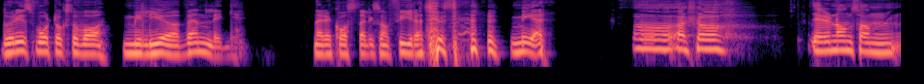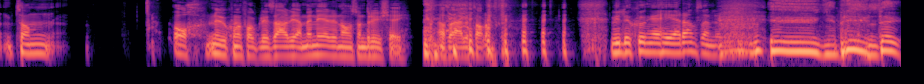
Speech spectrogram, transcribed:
Då är det ju svårt också att vara miljövänlig. När det kostar liksom 4 000 mer. Alltså... Är det någon som... som... Åh, nu kommer folk bli så arga, men är det någon som bryr sig? Alltså ärligt talat. Vill du sjunga heramsan? eller? Ingen bryr sig.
